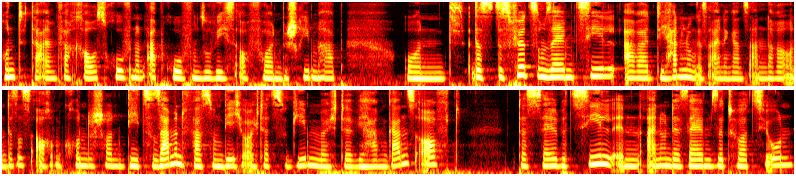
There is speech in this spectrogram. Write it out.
Hund da einfach rausrufen und abrufen, so wie ich es auch vorhin beschrieben habe. Und das, das führt zum selben Ziel, aber die Handlung ist eine ganz andere. Und das ist auch im Grunde schon die Zusammenfassung, die ich euch dazu geben möchte. Wir haben ganz oft dasselbe Ziel in ein und derselben Situation.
